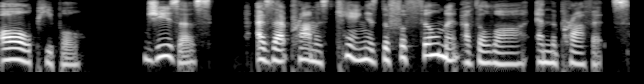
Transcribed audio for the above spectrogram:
all people. Jesus, as that promised king, is the fulfillment of the law and the prophets.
